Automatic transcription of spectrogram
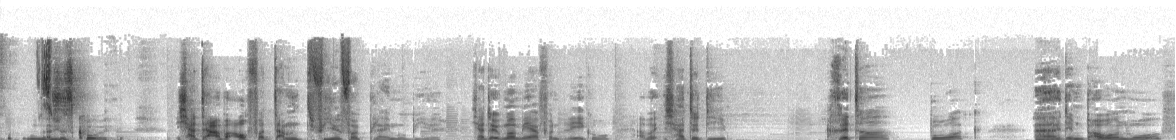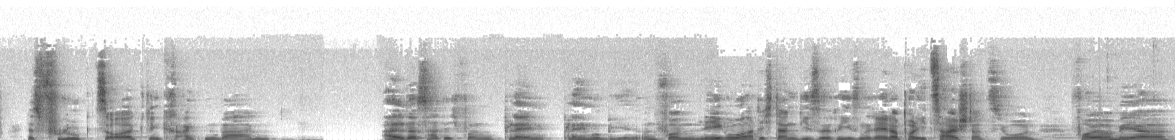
Das ist cool. Ich hatte aber auch verdammt viel von Playmobil. Ich hatte immer mehr von Lego, aber ich hatte die Ritterburg, äh, den Bauernhof, das Flugzeug, den Krankenwagen. All das hatte ich von Play Playmobil. Und von Lego hatte ich dann diese Riesenräder, Polizeistation, Feuerwehr,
